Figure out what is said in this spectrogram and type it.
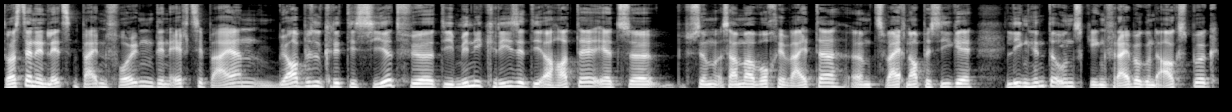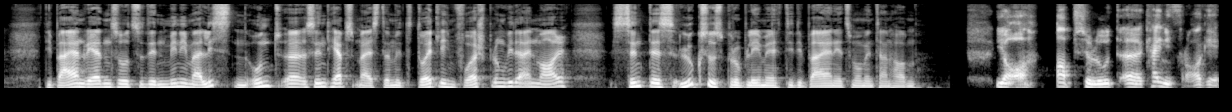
Du hast ja in den letzten beiden Folgen den FC Bayern ja ein bisschen kritisiert für die Mini-Krise, die er hatte. Jetzt äh, sind wir eine Woche weiter. Ähm, zwei knappe Siege liegen hinter uns gegen Freiburg und Augsburg. Die Bayern werden so zu den Minimalisten und äh, sind Herbstmeister mit deutlichem Vorsprung wieder einmal. Sind das Luxusprobleme, die die Bayern jetzt momentan haben? Ja, absolut, äh, keine Frage.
